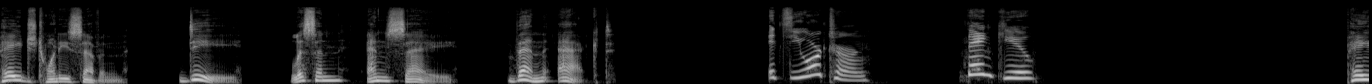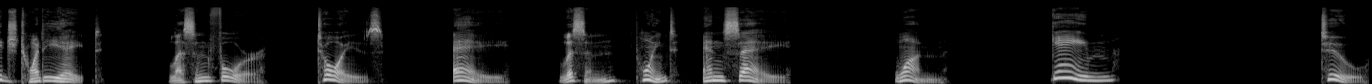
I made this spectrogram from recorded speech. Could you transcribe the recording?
Page 27. D. Listen and say. Then act. It's your turn. Thank you. Page 28. Lesson 4. Toys. A. Listen, point, and say. 1, Game. 2,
